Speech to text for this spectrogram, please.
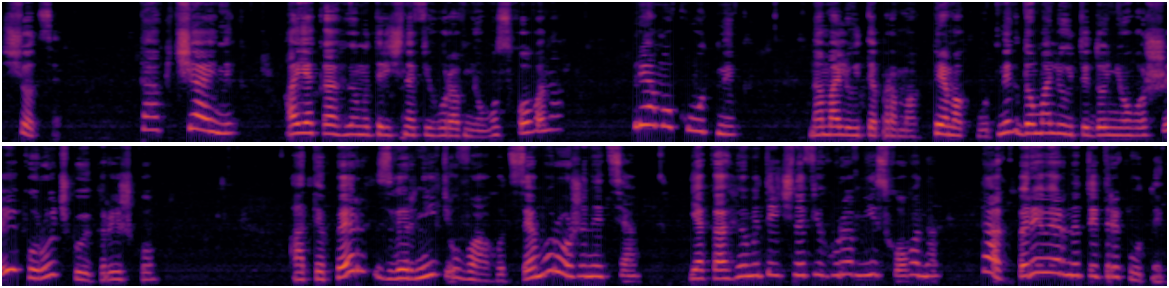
Що це? Так, чайник. А яка геометрична фігура в ньому схована? Прямокутник. Намалюйте прямокутник, домалюйте до нього шийку, ручку і кришку. А тепер зверніть увагу, це морожениця. Яка геометрична фігура в ній схована? Так, перевернутий трикутник.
